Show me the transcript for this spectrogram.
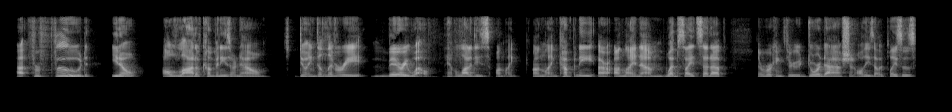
uh, for food, you know, a lot of companies are now doing delivery very well. They have a lot of these online online company or online um, websites set up. They're working through DoorDash and all these other places.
